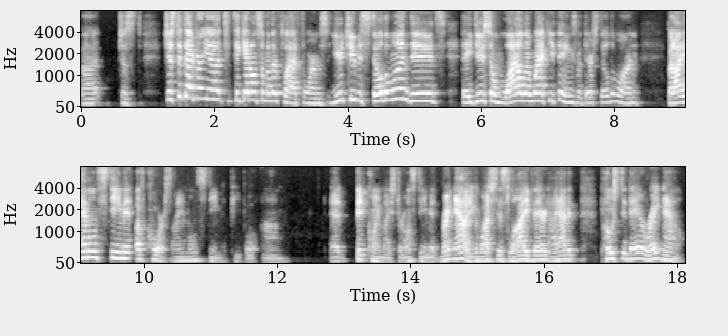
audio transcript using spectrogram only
Uh, just just to divert, you know, to, to, get on some other platforms. YouTube is still the one, dudes. They do some wild and wacky things, but they're still the one. But I am on Steemit, of course. I am on Steemit, people. Um, at Bitcoin Meister on Steemit right now. You can watch this live there, and I have it posted there right now.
